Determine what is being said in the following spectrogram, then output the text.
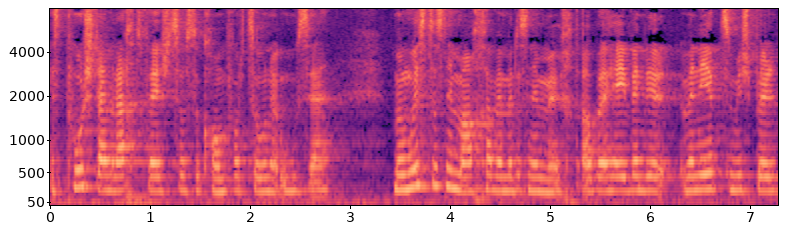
es pusht einem recht fest so aus der Komfortzone raus. Man muss das nicht machen, wenn man das nicht möchte. Aber hey, wenn ihr, wenn ihr zum Beispiel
